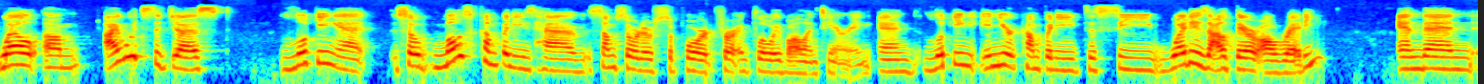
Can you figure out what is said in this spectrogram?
Well, um, I would suggest looking at so most companies have some sort of support for employee volunteering and looking in your company to see what is out there already and then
